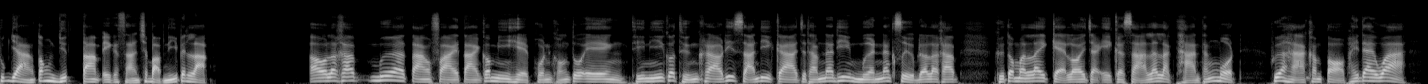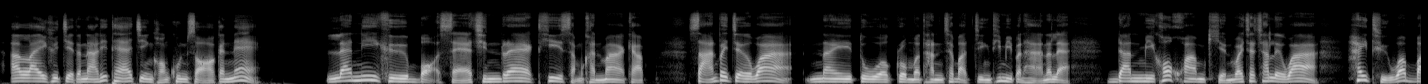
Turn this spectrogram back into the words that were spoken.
ทุกอย่างต้องยึดตามเอกสารฉบับนี้เป็นหลัก เอาละครับ เมื่อต่างฝ่ายต่างก็มีเหตุผลของตัวเอง ทีนี้ก็ถึงคราวที่ศาลฎีกาจะทำหน้าที่เหมือนนักสืบแล้วล่ะครับ คือต้องมาไล่แกะรอยจากเอกสารและหลักฐานทั้งหมด เพื่อหาคำตอบให้ได้ว่า อะไรคือเจตนาที่แท้จริงของคุณสอกันแน่ และนี่คือเบาะแสชิ้นแรกที่สำคัญมากครับสารไปเจอว่าในตัวกรมธรรม์ฉบับจริงที่มีปัญหานั่นแหละ ดันมีข้อความเขียนไว้ชัดๆเลยว่า ให้ถือว่าใบ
